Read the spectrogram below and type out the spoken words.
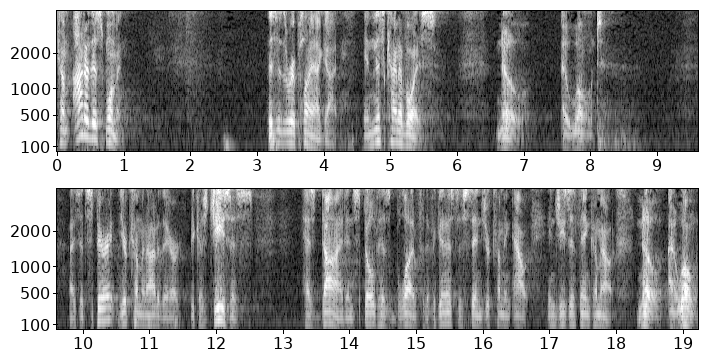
come out of this woman. This is the reply I got in this kind of voice No, I won't. I said, Spirit, you're coming out of there because Jesus has died and spilled his blood for the forgiveness of sins. You're coming out. In Jesus' name, come out. No, I won't.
